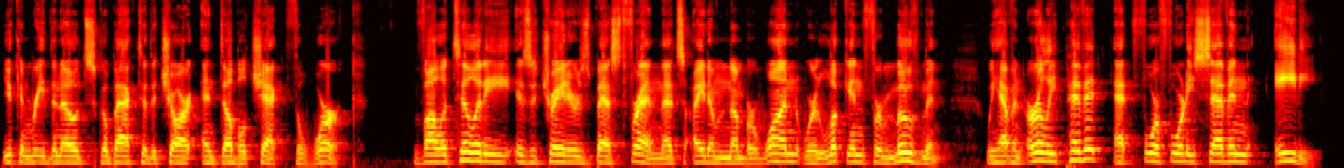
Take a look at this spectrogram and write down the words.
You can read the notes, go back to the chart, and double check the work. Volatility is a trader's best friend. That's item number one. We're looking for movement. We have an early pivot at 447.80.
